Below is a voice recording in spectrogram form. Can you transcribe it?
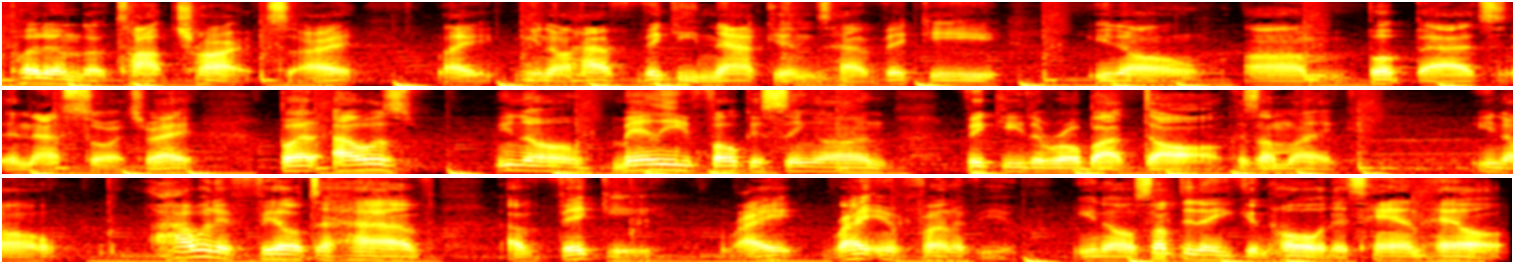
put in the top charts, all right? Like, you know, have Vicki napkins, have Vicki, you know, um, book bags and that sorts, right? But I was, you know, mainly focusing on Vicki the Robot doll because I'm like, you know, how would it feel to have a Vicki right right in front of you? You know, something that you can hold. It's handheld,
